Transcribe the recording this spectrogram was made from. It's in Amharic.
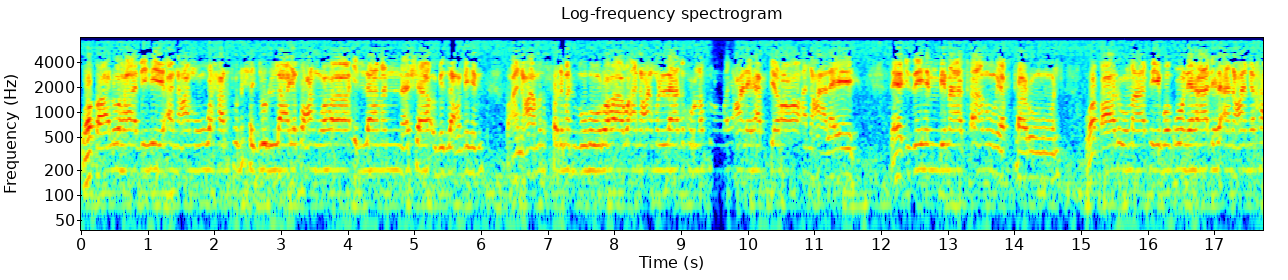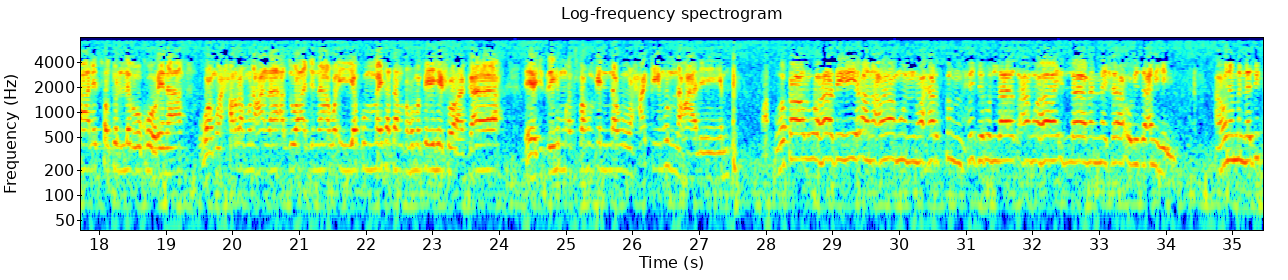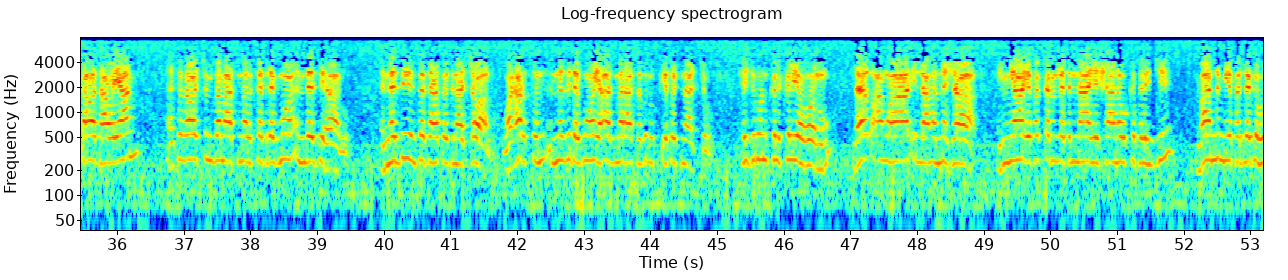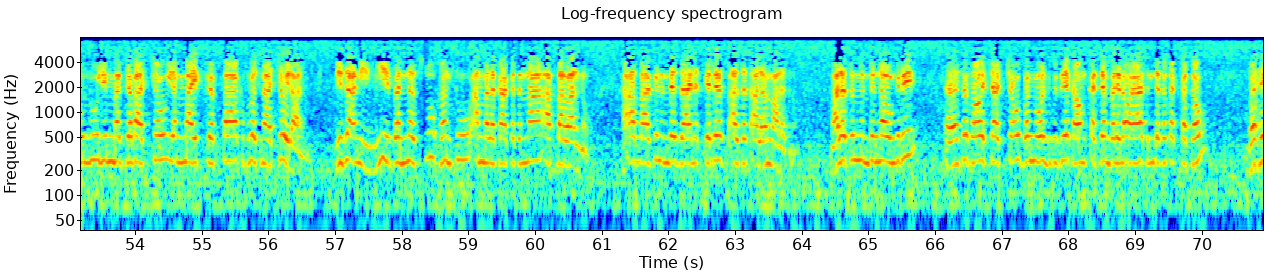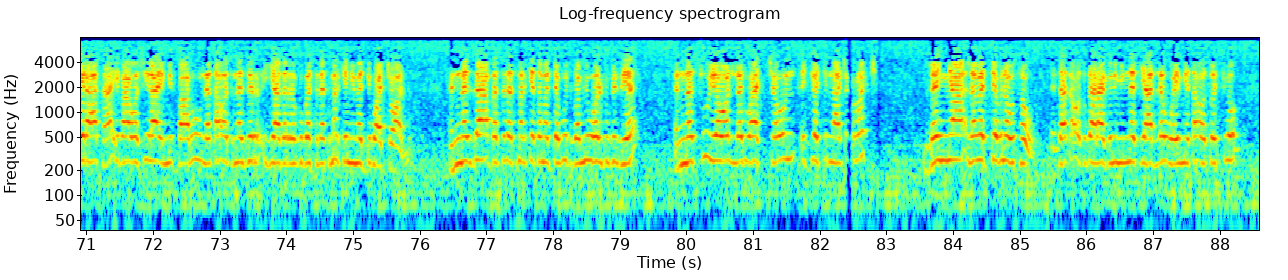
وقالوا هذه أنعم وحرث حجر لا يطعمها إلا من نشاء بزعمهم. وأنعام حرمت ظهورها وأنعام لا ذكرن اسم الله عليها افتراء عليه. سيجزيهم بما كانوا يفترون. وقالوا ما في بطون هذه الأنعام خالصة لذكورنا ومحرم على أزواجنا وإن يكن ميتة فهم فيه شركاء. سيجزيهم وصفهم إنه حكيم عليم. وقالوا هذه أنعام وحرث حجر لا يطعمها إلا من نشاء بزعمهم አሁንም እነዚህ ታወታውያን እንስሳዎችን በማስመልከት ደግሞ እንደዚህ አሉ እነዚህ እንስሳቶች ናቸው አሉ ወሀርቱን እነዚህ ደግሞ የአዝመራ ሰብል ውጤቶች ናቸው ህጅሩን ክልክል የሆኑ ለጣዕሙሃ ኢላ መነሻ እኛ የፈቀድለትና የሻነው ክፍል እንጂ ማንም የፈለገ ሁሉ ሊመገባቸው የማይገባ ክፍሎች ናቸው ይላሉ ቢዛኒም ይህ በእነሱ ከንቱ አመለካከትና አባባል ነው። ከአላህ ግን እንደዚህ አይነት ገደብ አልተጣለም ማለት ነው። ማለትም ምንድን ነው እንግዲህ እንስሳዎቻቸው በሚወልዱ ጊዜ ካሁን ቀደም በሌላው አያት እንደተጠቀሰው በሂራ ታኢባ ወሲላ የሚባሉ ለጣዖት ነዝር እያደረጉ በስለት መልክ የሚመድቧቸው አሉ። እነዛ በስለት መልክ የተመደቡት በሚወልዱ ጊዜ እነሱ የወለዷቸውን ጥጆችና ጨቅሎች ለእኛ ለመደብነው ሰው እዛ ጣዖቱ ጋር ግንኙነት ያለው ወይም የጣዖቶቹ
